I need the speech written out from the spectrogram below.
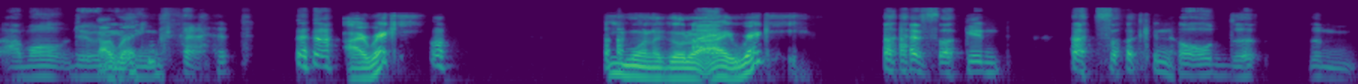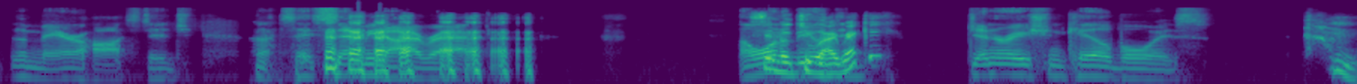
I won't do anything bad. Iraq? You want to go to I- Iraq? I fucking, I fucking hold the the the mayor hostage. I say, "Send me to Iraq." I want to be to with Iraq? Generation Kill boys. Hmm.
